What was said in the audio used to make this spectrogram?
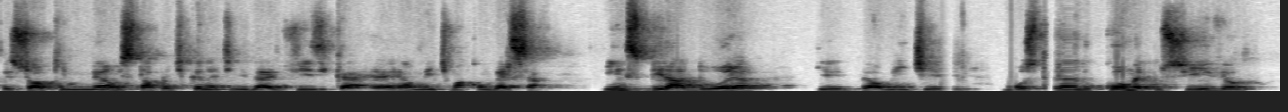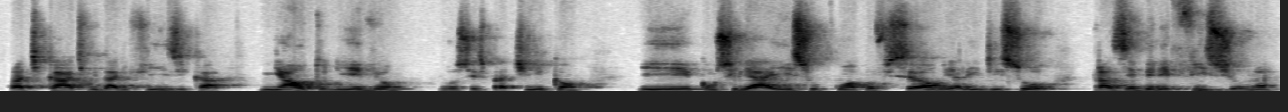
pessoal que não está praticando atividade física, é realmente uma conversa inspiradora, que realmente mostrando como é possível praticar atividade física em alto nível, que vocês praticam, e conciliar isso com a profissão e, além disso, trazer benefício né,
